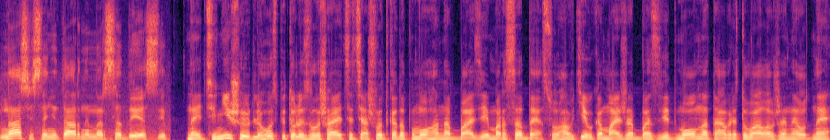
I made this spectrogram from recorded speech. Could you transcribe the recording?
наші санітарні мерседеси. Найціннішою для госпіталю залишається ця швидка допомога на базі Мерседесу. Гавтівка майже безвідмовна та врятувала вже не одне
